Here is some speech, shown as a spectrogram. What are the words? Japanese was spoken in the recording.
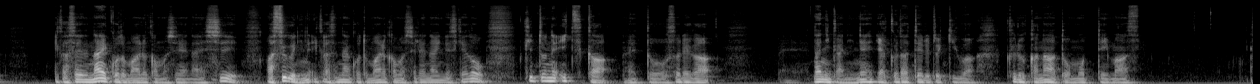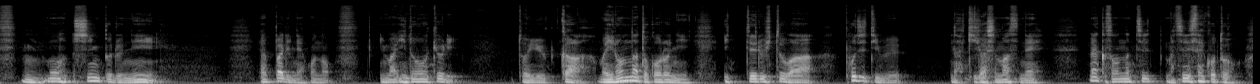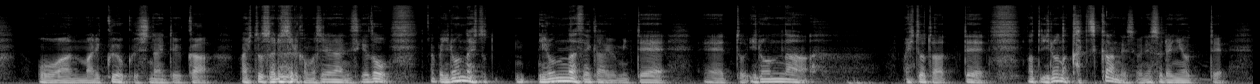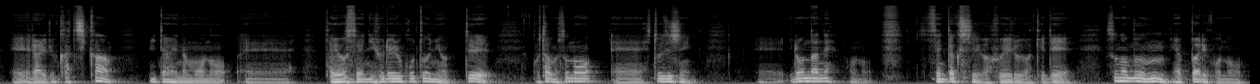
生かせないこともあるかもしれないし、まあ、すぐにね生かせないこともあるかもしれないんですけどきっとねいつか、えっと、それが何かにね役立てる時は来るかなと思っています。うん、もうシンプルにやっぱりねこの今移動距離というか、まあ、いろんなところに行ってる人はポジティブな気がしますね。なんかそんなち、まあ、小さいことをあんまりくよくしないというか、まあ、人それぞれかもしれないんですけどやっぱいろんな人いろんな世界を見て、えー、っといろんな人と会ってあといろんな価値観ですよねそれによって、得られる価値観みたいなもの、えー、多様性に触れることによって多分その、えー、人自身、えー、いろんなねこの選択肢が増えるわけでその分やっぱりこの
